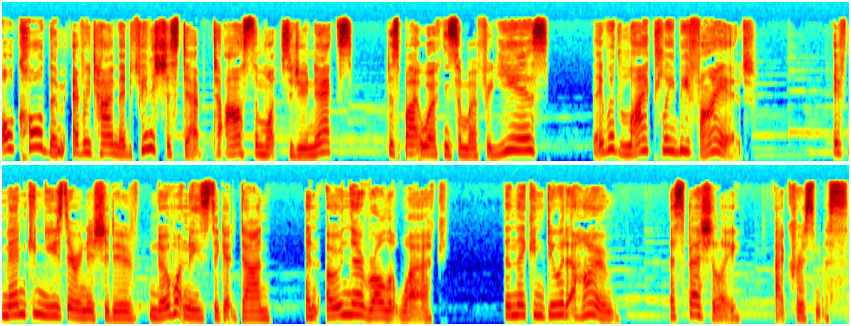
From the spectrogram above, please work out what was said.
or called them every time they'd finished a step to ask them what to do next, despite working somewhere for years, they would likely be fired. If men can use their initiative, know what needs to get done, and own their role at work, then they can do it at home, especially at Christmas.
